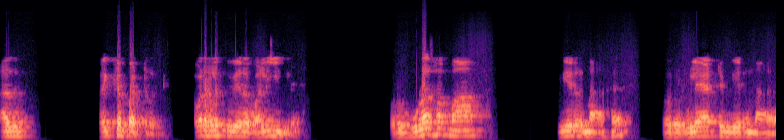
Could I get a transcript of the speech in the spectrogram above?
அது வைக்கப்பட்டிருக்கு. அவர்களுக்கு வேற வழி இல்லை. ஒரு உலகமா வீரனாக ஒரு விளையாட்டு வீரனாக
